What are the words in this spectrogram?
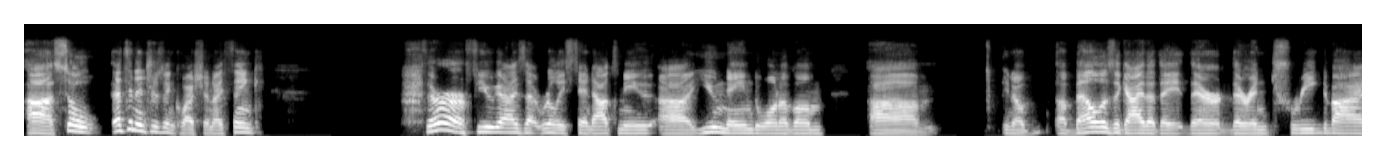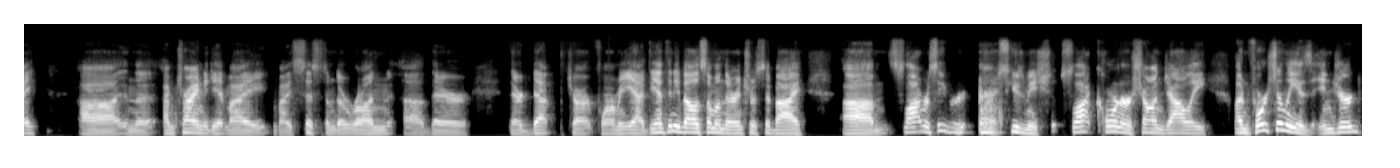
Uh, so that's an interesting question. I think there are a few guys that really stand out to me. Uh, you named one of them. Um, you know, uh, Bell is a guy that they they're they're intrigued by uh, in the I'm trying to get my my system to run uh, their their depth chart for me. Yeah, D'Anthony Bell is someone they're interested by. Um, slot receiver, excuse me, slot corner Sean Jolly unfortunately is injured.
